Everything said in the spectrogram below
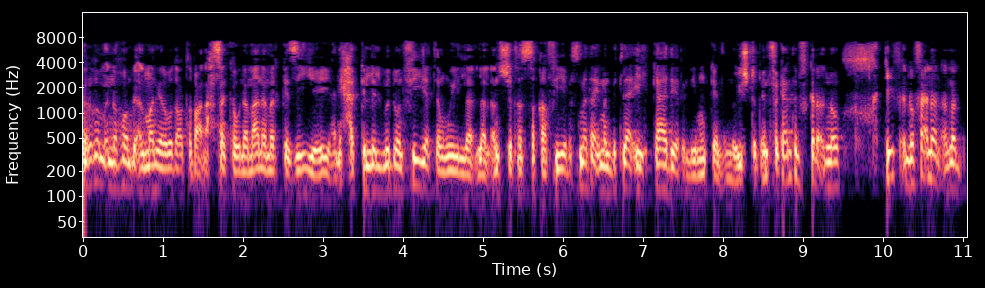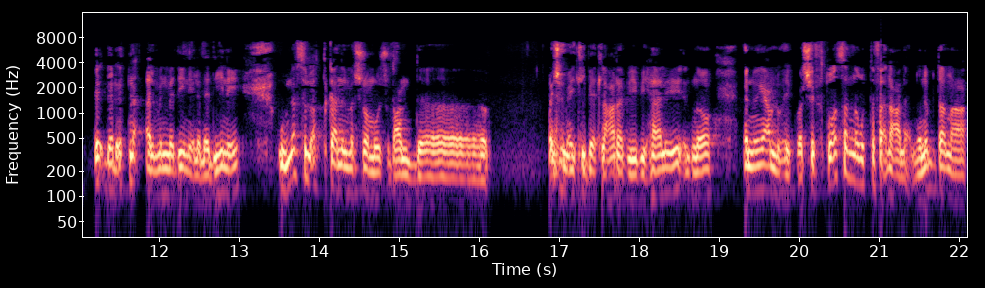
رغم إنه هون بألمانيا الوضع طبعا أحسن كونها مانا مركزية يعني كل المدن فيها تمويل للأنشطة الثقافية بس ما دائما بتلاقي الكادر اللي ممكن إنه يشتغل. فكانت الفكرة إنه كيف إنه فعلا أنا أقدر أتنقل من مدينة لمدينة وبنفس الوقت كان المشروع موجود عند آه، جمعية البيت العربي بهالي إنه إنه يعملوا هيك ورشه فتواصلنا واتفقنا على إنه نبدأ مع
